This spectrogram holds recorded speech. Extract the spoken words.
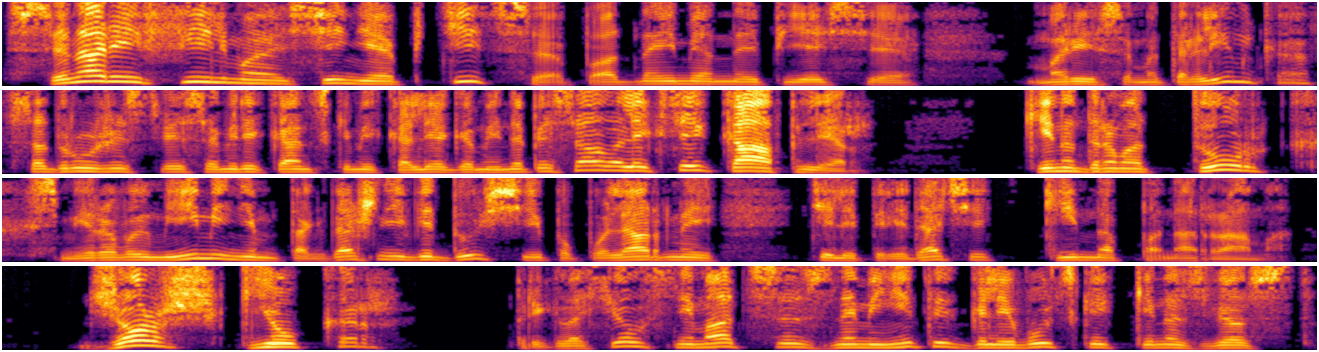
Сценарий фильма «Синяя птица» по одноименной пьесе Мариса Матерлинка в содружестве с американскими коллегами написал Алексей Каплер, кинодраматург с мировым именем, тогдашний ведущий популярной телепередачи «Кинопанорама». Джордж Кьюкер пригласил сниматься знаменитых голливудских кинозвезд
